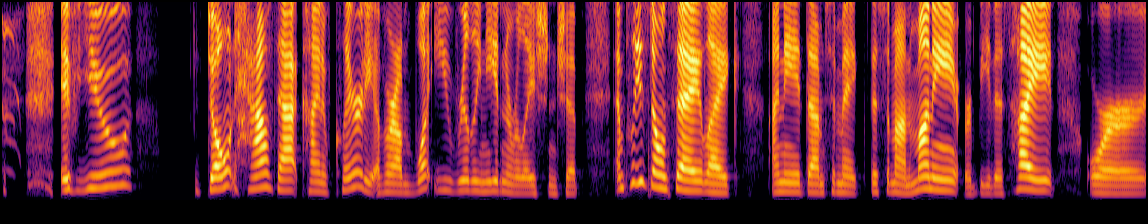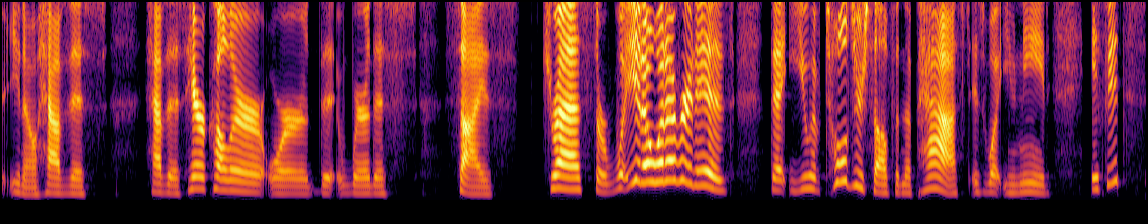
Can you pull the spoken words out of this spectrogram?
if you don't have that kind of clarity around what you really need in a relationship. And please don't say like I need them to make this amount of money or be this height or, you know, have this have this hair color or the, wear this size dress or what you know whatever it is that you have told yourself in the past is what you need. If it's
